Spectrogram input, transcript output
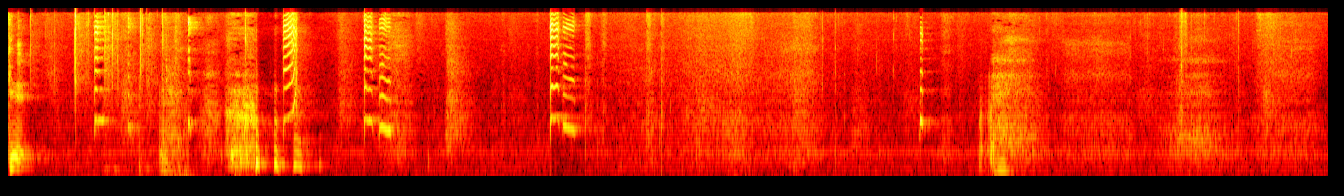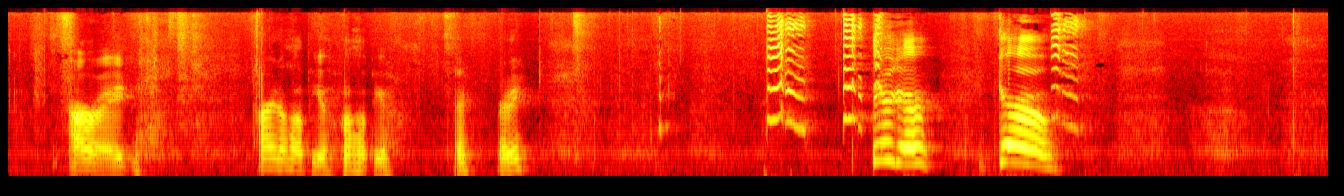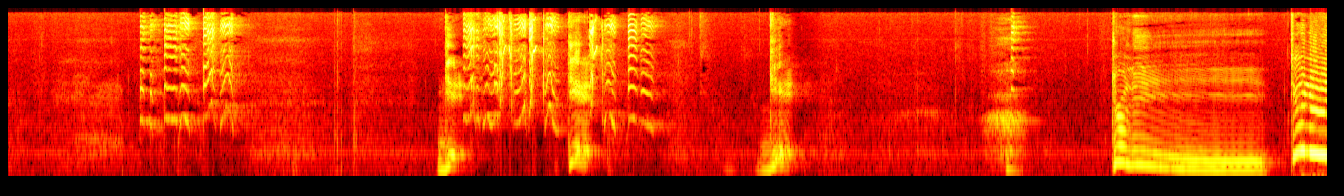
Get. All right. All right, I'll help you. I'll help you. Okay, ready? There you go. Go. Get it. Get it. Get it. Charlie. Charlie.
